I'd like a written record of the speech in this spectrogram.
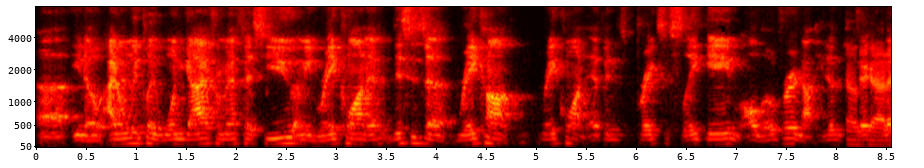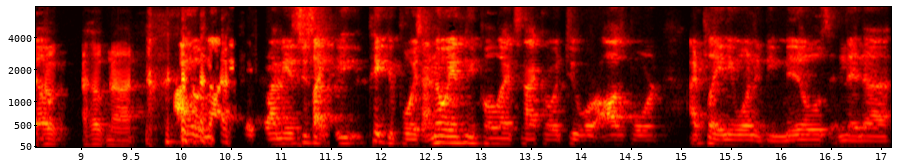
Uh, you know, I only play one guy from FSU. I mean, RayQuan. This is a RayQuan RayQuan Evans breaks a slate game all over it. Not he doesn't. Oh God, well. I hope I hope not. I hope not. I mean, it's just like you pick your poison. I know Anthony Polite's not going to, or Osborne. I'd play anyone. It'd be Mills, and then uh,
